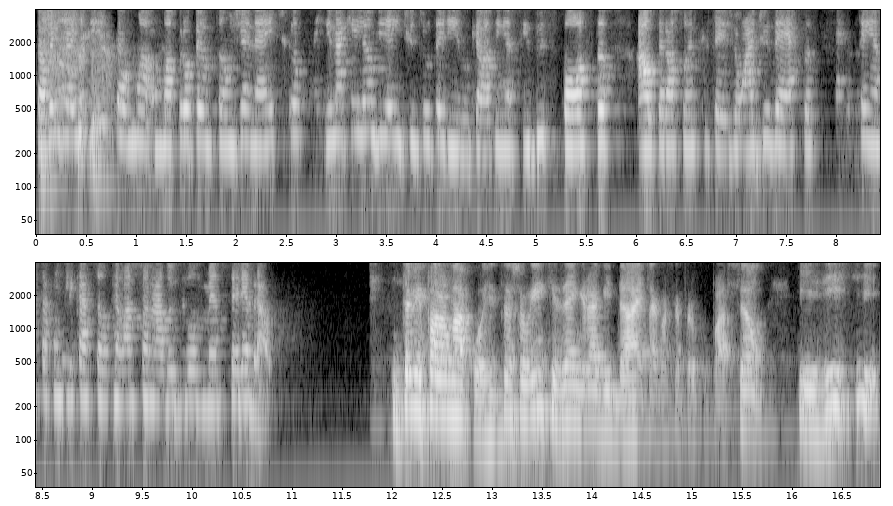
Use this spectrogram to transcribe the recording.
talvez já exista uma, uma propensão genética e naquele ambiente intrauterino que ela tenha sido exposta a alterações que sejam adversas, tem essa complicação relacionada ao desenvolvimento cerebral. Então, me fala uma coisa. Então, se alguém quiser engravidar e está com essa preocupação, Existe,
